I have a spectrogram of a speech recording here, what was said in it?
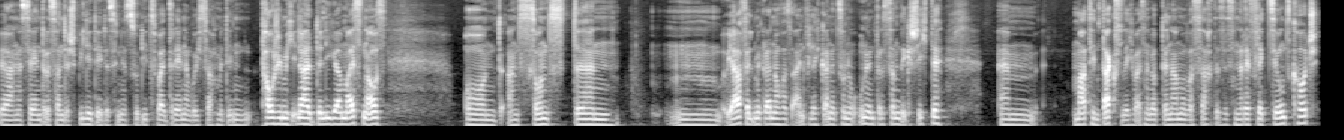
ja, eine sehr interessante Spielidee. Das sind jetzt so die zwei Trainer, wo ich sage, mit denen tausche ich mich innerhalb der Liga am meisten aus. Und ansonsten, mh, mm, ja, fällt mir gerade noch was ein, vielleicht gar nicht so eine uninteressante Geschichte. Ähm, Martin Daxel, ich weiß nicht, ob der Name was sagt, das ist ein Reflexionscoach.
